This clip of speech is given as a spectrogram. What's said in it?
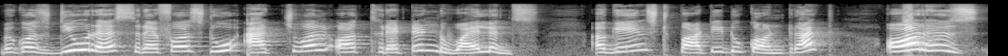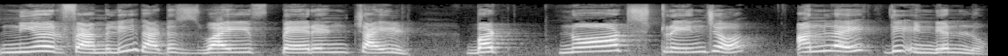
Because duress refers to actual or threatened violence against party to contract or his near family that is wife, parent, child but not stranger unlike the Indian law.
